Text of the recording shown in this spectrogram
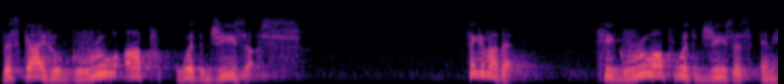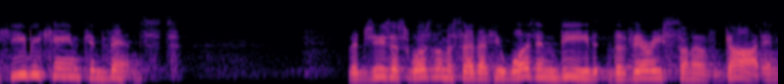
This guy who grew up with Jesus. Think about that. He grew up with Jesus and he became convinced that Jesus was the Messiah, that he was indeed the very Son of God. And,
